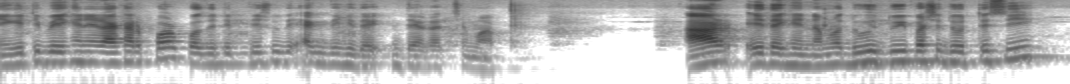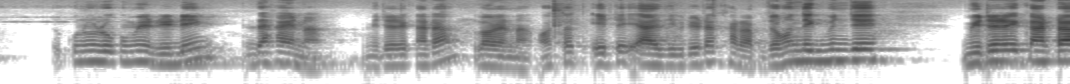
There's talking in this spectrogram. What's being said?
নেগেটিভ এখানে রাখার পর পজিটিভ দিয়ে শুধু একদিকে দেখাচ্ছে মাপ। আর এই দেখেন, আমরা দুই দুই পাশে ধরতেছি কোনো রকমের রিডিং দেখায় না মিটারের কাঁটা লড়ে না। অর্থাৎ এটাই আইজিবিটিটা খারাপ। যখন দেখবেন যে মিটারের কাঁটা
